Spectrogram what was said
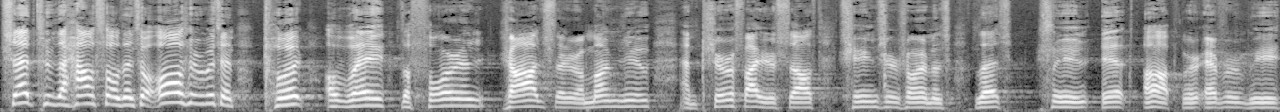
said to the household and to all who were with him, Put away the foreign gods that are among you and purify yourself, change your garments, let's clean it up wherever we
